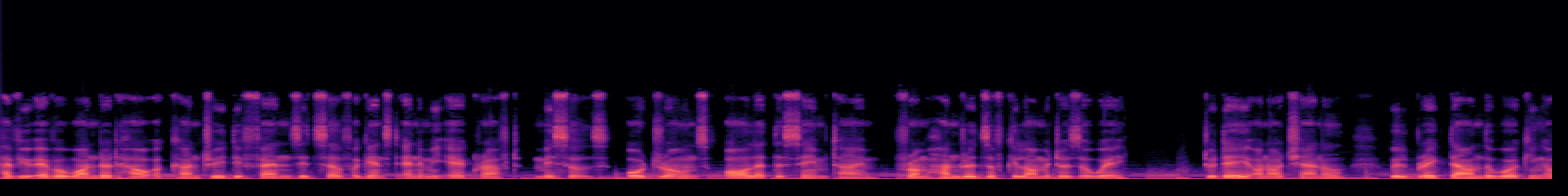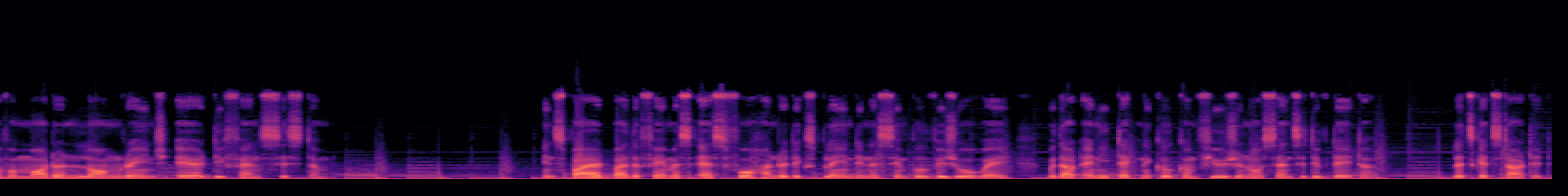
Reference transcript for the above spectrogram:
Have you ever wondered how a country defends itself against enemy aircraft, missiles, or drones all at the same time, from hundreds of kilometers away? Today on our channel, we'll break down the working of a modern long-range air defense system. Inspired by the famous S-400 explained in a simple visual way, without any technical confusion or sensitive data. Let's get started.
